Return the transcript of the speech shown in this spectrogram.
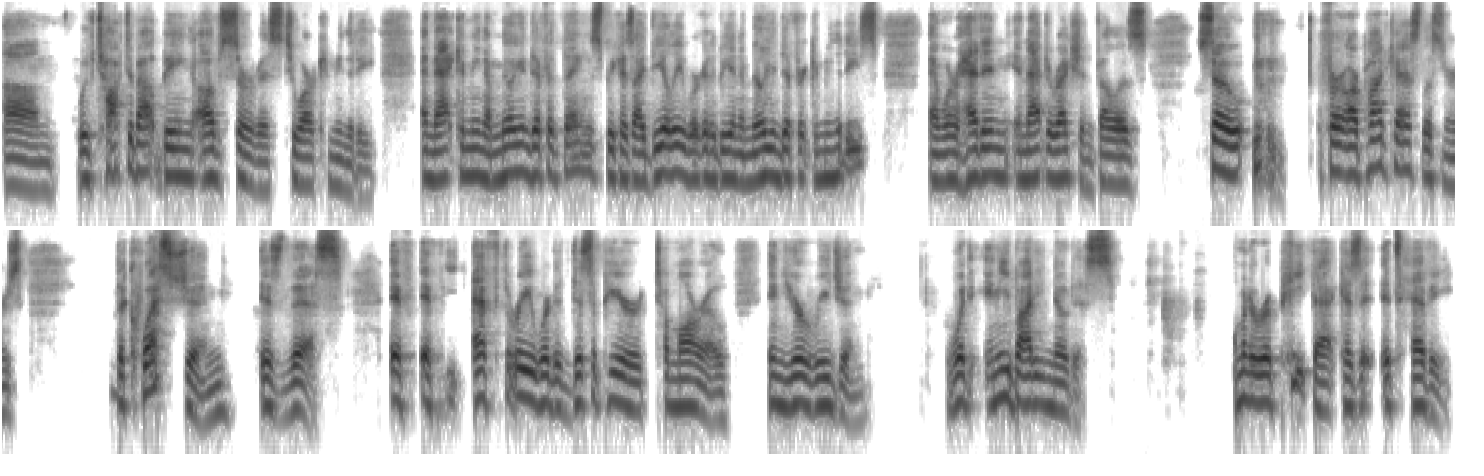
Um, we've talked about being of service to our community, and that can mean a million different things because ideally we're going to be in a million different communities, and we're heading in that direction, fellas. So, for our podcast listeners, the question is this if if F3 were to disappear tomorrow in your region, would anybody notice? I'm going to repeat that because it, it's heavy.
